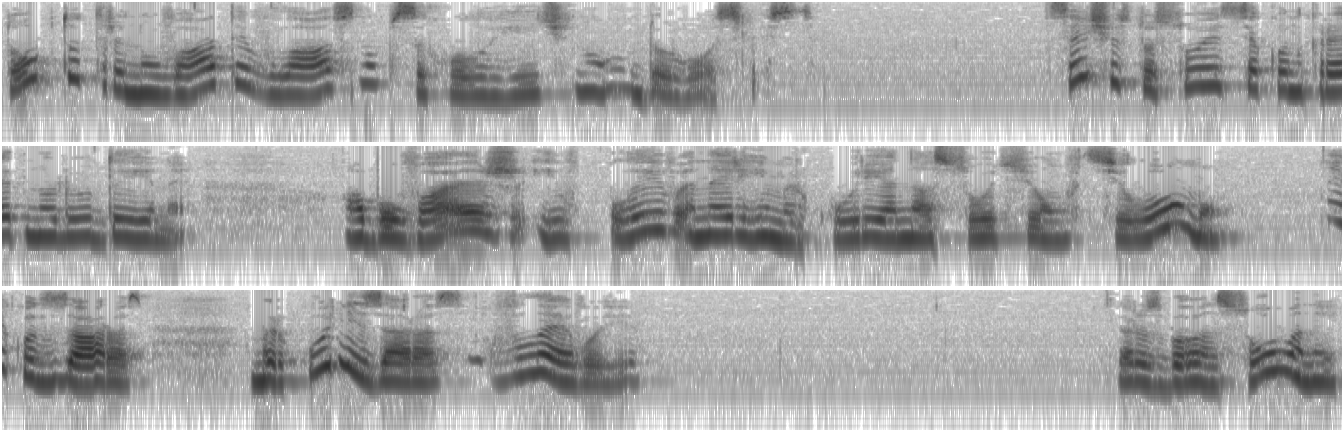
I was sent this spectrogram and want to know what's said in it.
тобто тренувати власну психологічну дорослість. Це, що стосується конкретно людини, а буває ж і вплив енергії Меркурія на соціум в цілому, як от зараз. Меркурій зараз в левові. Розбалансований,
